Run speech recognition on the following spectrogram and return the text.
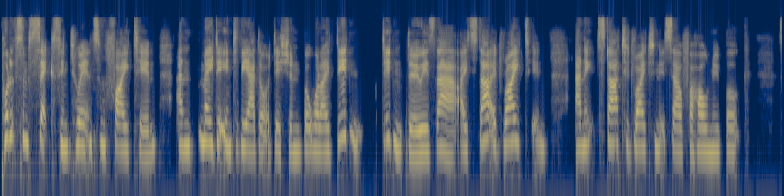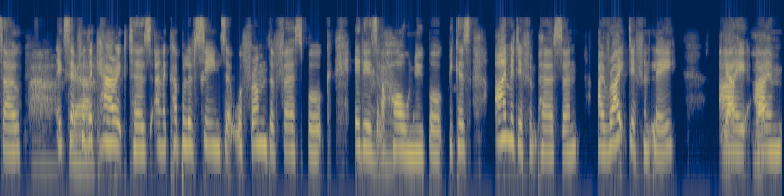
put some sex into it and some fighting and made it into the adult edition. But what I didn't didn't do is that I started writing and it started writing itself a whole new book. So Wow. except for the characters and a couple of scenes that were from the first book, it is a Mhm. whole new book because I'm a different person. I write differently. I Yep. Yep. I'm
